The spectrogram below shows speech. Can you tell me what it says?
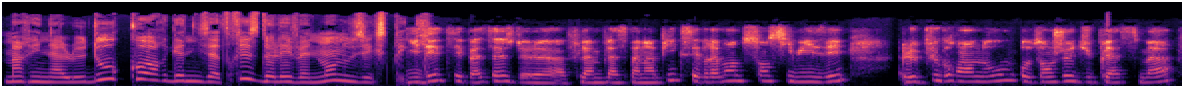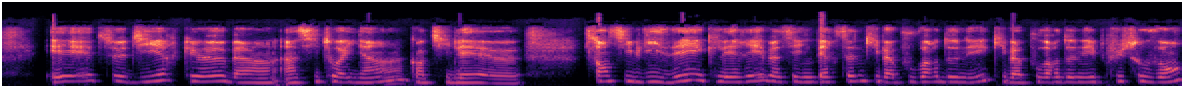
Marina Ledoux, co-organisatrice de l'événement, nous explique. L'idée de ces passages de la flamme plasma olympique, c'est vraiment de sensibiliser le plus grand nombre aux enjeux du plasma et de se dire que ben, un citoyen, quand il est euh, sensibilisé, éclairé, ben, c'est une personne qui va pouvoir donner, qui va pouvoir donner plus souvent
